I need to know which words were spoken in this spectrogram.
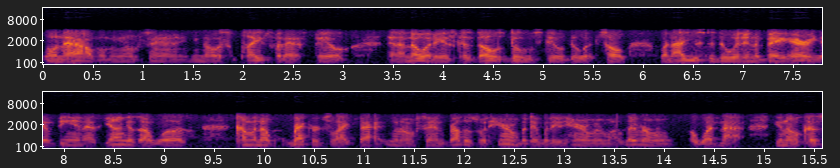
on the album. You know what I'm saying? You know, it's a place for that still, and I know it is because those dudes still do it. So when I used to do it in the Bay Area, being as young as I was, coming up records like that, you know what I'm saying? Brothers would hear them, but they wouldn't hear them in my living room or whatnot, you know, because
